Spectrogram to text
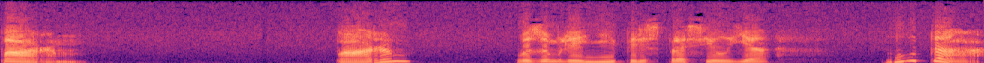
паром. «Паром?» — в изумлении переспросил я. «Ну да,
